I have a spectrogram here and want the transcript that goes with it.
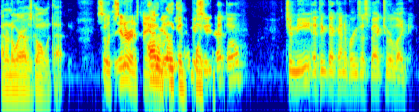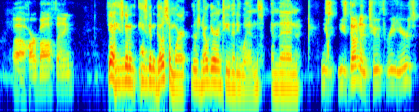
I don't know where I was going with that. So it's so- interesting? Had a really good Let me point. say that though. To me, I think that kind of brings us back to our like uh, Harbaugh thing. Yeah, he's gonna he's gonna go somewhere. There's no guarantee that he wins, and then He's he's done in two three years.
